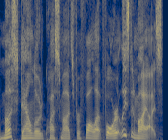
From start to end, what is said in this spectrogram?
must-download quest mods for Fallout 4, at least in my eyes.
